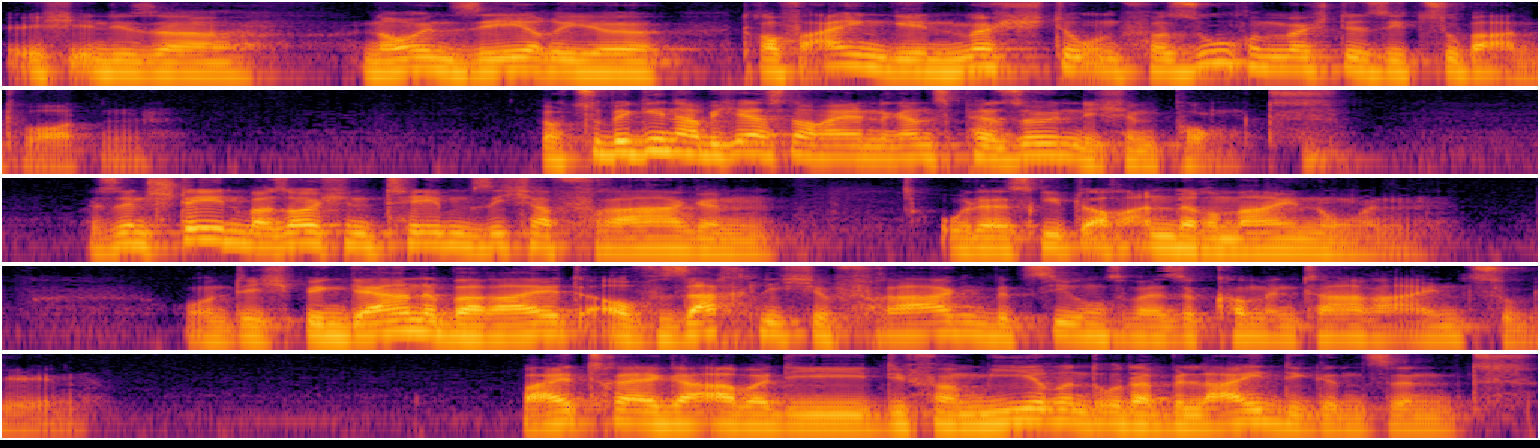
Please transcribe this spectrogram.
ich in dieser neuen Serie darauf eingehen möchte und versuchen möchte, sie zu beantworten. Doch zu Beginn habe ich erst noch einen ganz persönlichen Punkt. Es entstehen bei solchen Themen sicher Fragen oder es gibt auch andere Meinungen. Und ich bin gerne bereit, auf sachliche Fragen bzw. Kommentare einzugehen. Beiträge aber, die diffamierend oder beleidigend sind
